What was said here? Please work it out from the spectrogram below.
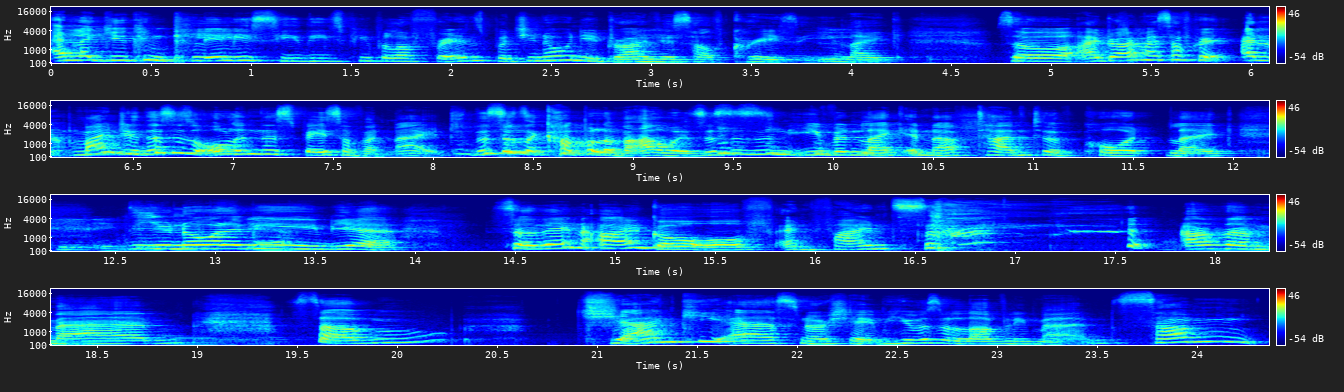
And like you can clearly see these people are friends, but you know when you drive mm. yourself crazy, mm. like so I drive myself crazy. And mind you, this is all in the space of a night. This is a couple of hours. This isn't even like enough time to have caught like you know what I mean? Yeah. So then I go off and find some other man, some janky ass, no shame. He was a lovely man. Some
